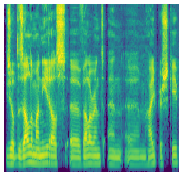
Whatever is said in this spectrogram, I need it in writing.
Die zo op dezelfde manier als eh, Valorant en ehm, Hyperscape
